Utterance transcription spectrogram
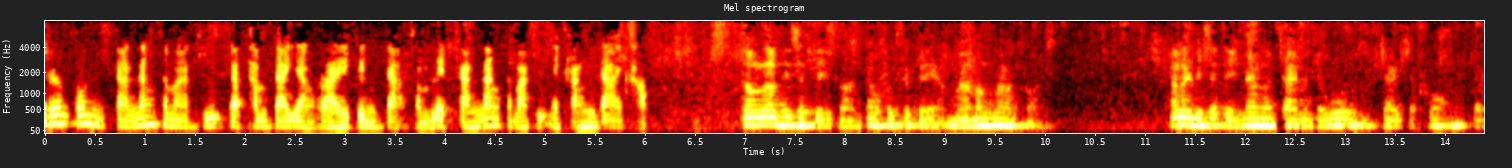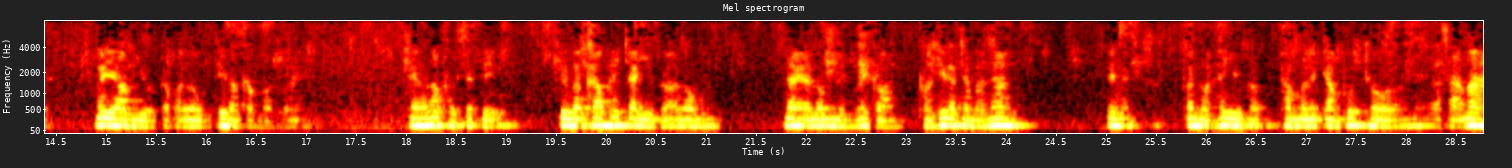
เริ่มต้นการนั่งสมาธิจะทำใจอย่างไร จึงจะสำเร็จการนั่งสมาธิในครั้งนี้ได้ครับ ต้องเริ่มที่สติก่อนต้องฝึกสติมามาก ๆก่อน ถ้าไม่มีสตินั่งแล้วใจมันจะวุ่นใจจะฟุ้งจะไม่ยอมอยู่กับอารมณ์ที่เรากำหนดไว้ ดังต้องฝึกสติ คือบังคับให้ใจอยู่กับอารมณ์ใดอารมณ์หนึ่งไว้ก่อน ก่อนที่เราจะมานั่งเป็นกำหนดให้อยู่กับคำบริกรรมพุทโธเราสามารถ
